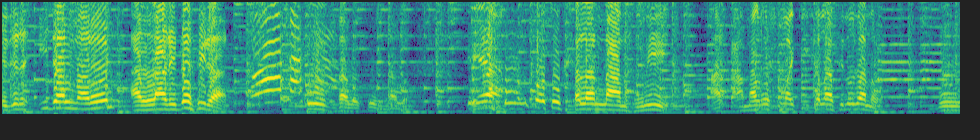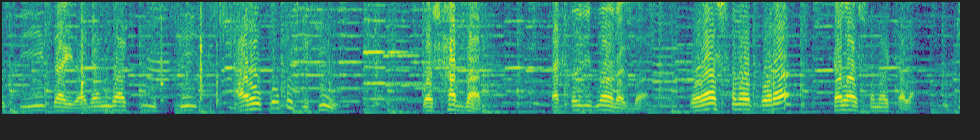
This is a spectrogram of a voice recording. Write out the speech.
এই যে ইডাল মারন আর লাড়িটা ফিরান। খুব ভালো খুব ভালো। এখন কত খেলার নাম শুনি। আর আমাদের সময় কি খেলা ছিল জানো? বসি দাইরা বান্ধা কুস্তি আরও কত কিছু। সাবধান। একটা জিনিস মনে রাখবা পড়ার সময় পড়া খেলার সময় খেলা। বুঝছ?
